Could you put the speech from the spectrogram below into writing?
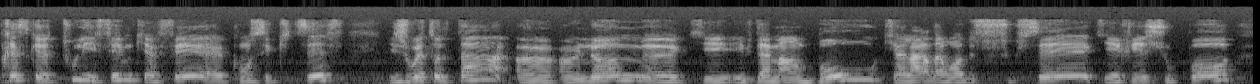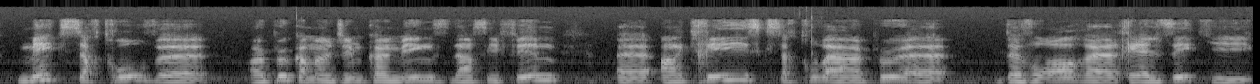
presque tous les films qu'il a fait consécutifs, il jouait tout le temps un, homme euh, qui est évidemment beau, qui a l'air d'avoir du succès, qui est riche ou pas, mais qui se retrouve euh, un peu comme un Jim Cummings dans ses films, euh, en crise, qui se retrouve à un peu devoir réaliser qu'il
